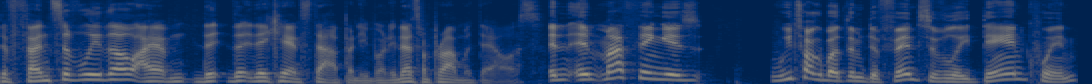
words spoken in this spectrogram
Defensively, though, I have they, they can't stop anybody. That's a problem with Dallas. And, and my thing is, we talk about them defensively. Dan Quinn,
